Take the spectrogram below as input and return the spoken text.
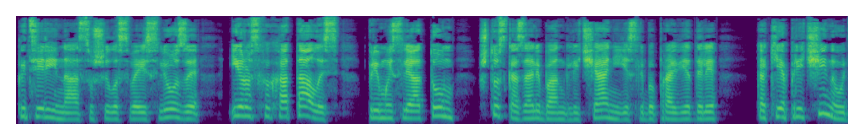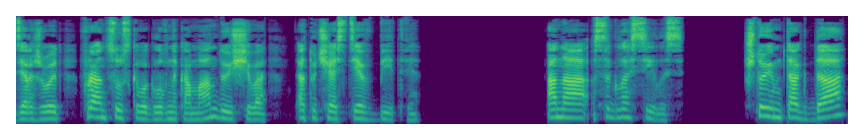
Катерина осушила свои слезы и расхохоталась при мысли о том, что сказали бы англичане, если бы проведали, какие причины удерживают французского главнокомандующего от участия в битве. Она согласилась, что им тогда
